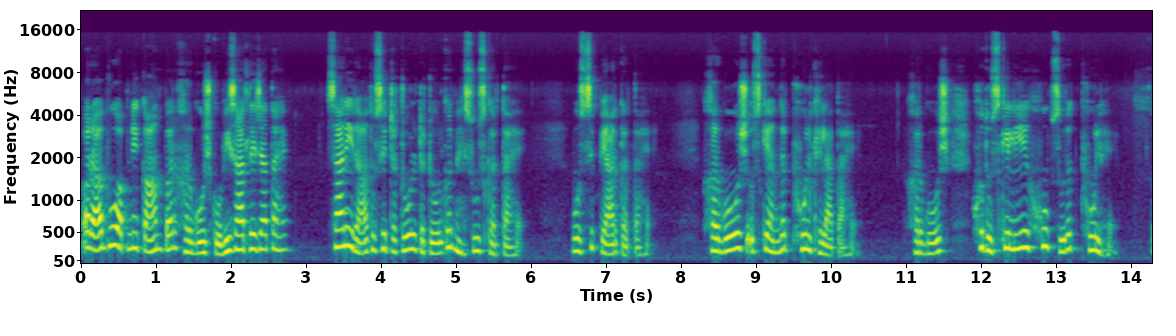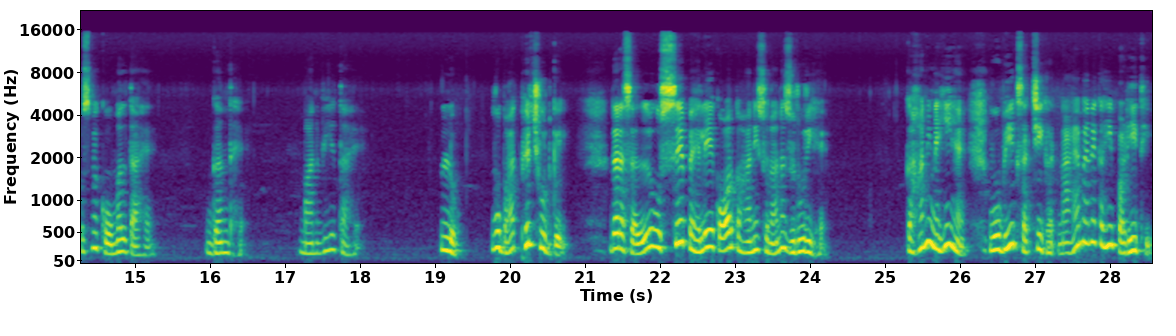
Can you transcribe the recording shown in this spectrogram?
اور اب وہ اپنے کام پر خرگوش کو بھی ساتھ لے جاتا ہے۔ ساری رات اسے ٹٹول ٹٹول کر محسوس کرتا ہے۔ وہ اس سے پیار کرتا ہے۔ خرگوش اس کے اندر پھول کھلاتا ہے۔ خرگوش خود اس کے لیے خوبصورت پھول ہے۔ اس میں کوملتا ہے، گند ہے، مانویتا ہے۔ لو، وہ بات پھر چھوٹ گئی۔ دراصل، اس سے پہلے ایک اور کہانی سنانا ضروری ہے۔ کہانی نہیں ہے، وہ بھی ایک سچی گھٹنا ہے، میں نے کہیں پڑھی تھی۔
